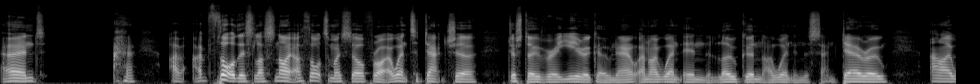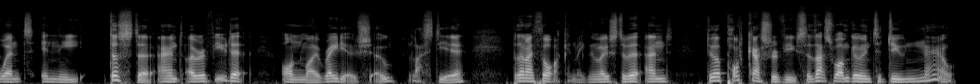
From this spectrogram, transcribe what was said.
And I, have thought of this last night. I thought to myself, right, I went to Dacia just over a year ago now, and I went in the Logan, I went in the Sandero, and I went in the Duster, and I reviewed it on my radio show last year, but then I thought I can make the most of it and do a podcast review. So that's what I'm going to do now.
